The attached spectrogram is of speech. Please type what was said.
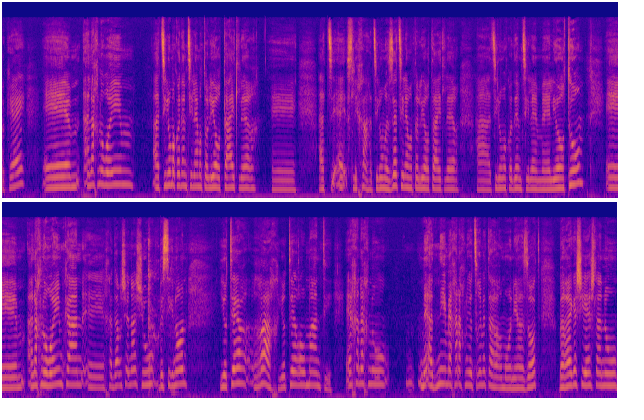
אוקיי? Okay. אמ, אנחנו רואים הצילום הקודם צילם אותו ליאור טייטלר. אה, הצ... אה, סליחה, הצילום הזה צילם אותו ליאור טייטלר, הצילום הקודם צילם אה, ליאור טום. אנחנו רואים כאן חדר שינה שהוא בסגנון יותר רך, יותר רומנטי. איך אנחנו מעדנים איך אנחנו יוצרים את ההרמוניה הזאת. ברגע שיש לנו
